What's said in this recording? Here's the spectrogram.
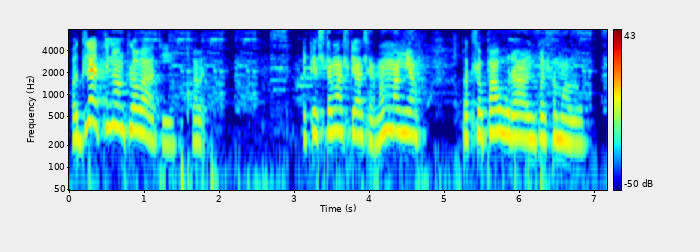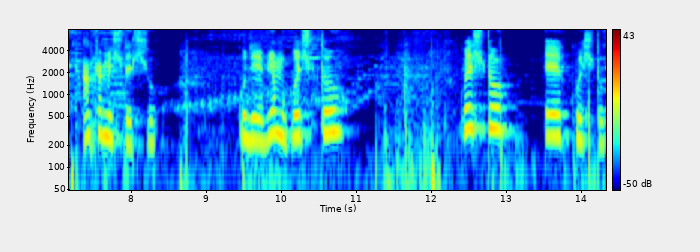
Oggetti non trovati. Vabbè. E che sta maschera sia. Mamma mia. Faccio paura in questo modo. Anche a me stesso. Quindi abbiamo questo. Questo e questo.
